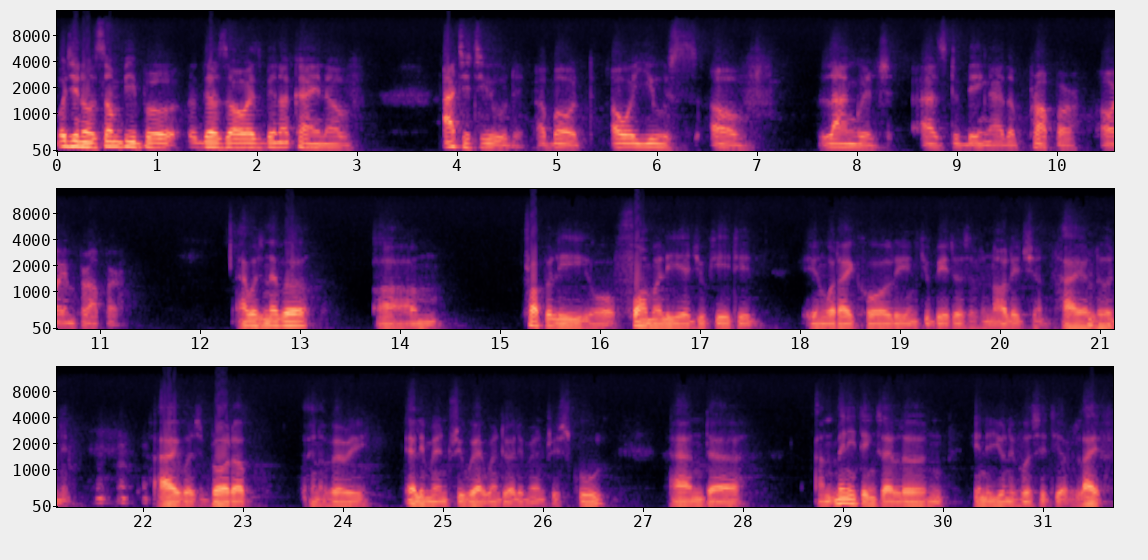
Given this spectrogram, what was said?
But you know, some people, there's always been a kind of attitude about our use of language as to being either proper or improper? I was never um, properly or formally educated in what I call the incubators of knowledge and higher learning. I was brought up in a very elementary, where I went to elementary school, and uh, and many things I learned in the University of Life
